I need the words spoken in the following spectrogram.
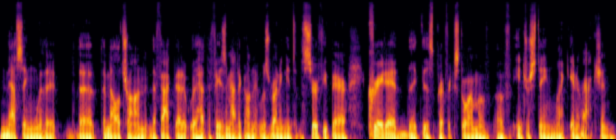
messing with it. The the Mellotron, the fact that it had the Phaseomatic on it was running into the Surfy Bear created like this perfect storm of of interesting like interaction.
